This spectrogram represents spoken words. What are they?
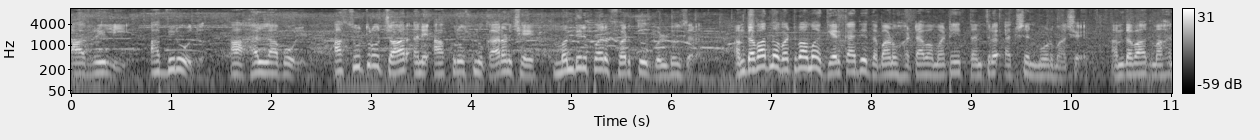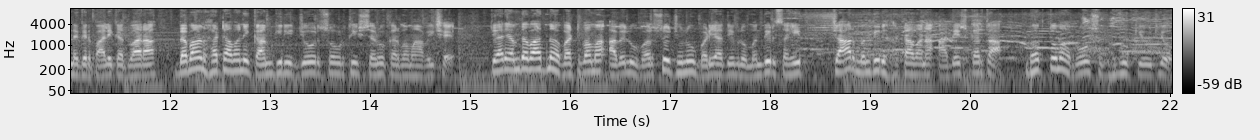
આ રેલી, આ વિરોધ, આ હલ્લાબોલ, આ સૂત્રોચ્ચાર અને આક્રોશનું કારણ છે મંદિર પર ફરતું બુલડોઝર. અમદાવાદના વટવામાં ગેરકાયદે દબાણો હટાવવા માટે તંત્ર એક્શન મોડમાં છે. અમદાવાદ મહાનગરપાલિકા દ્વારા દબાણ હટાવવાની કામગીરી જોરશોરથી શરૂ કરવામાં આવી છે. ત્યારે અમદાવાદના વટવામાં આવેલું વર્ષો જૂનું બળિયાદેવનું મંદિર સહિત ચાર મંદિર હટાવવાના આદેશ કરતા ભક્તોમાં રોષ ભભૂકી ઉઠ્યો.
